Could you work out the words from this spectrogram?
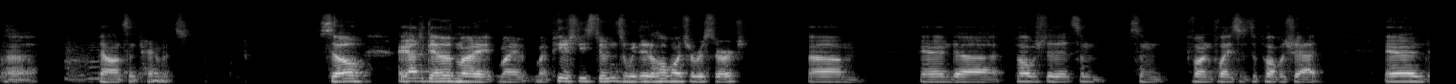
uh, balance impairments. So I got together with my my my PhD students and we did a whole bunch of research um, and uh, published it at some some fun places to publish at. And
